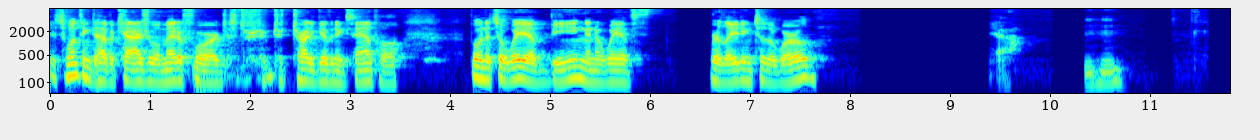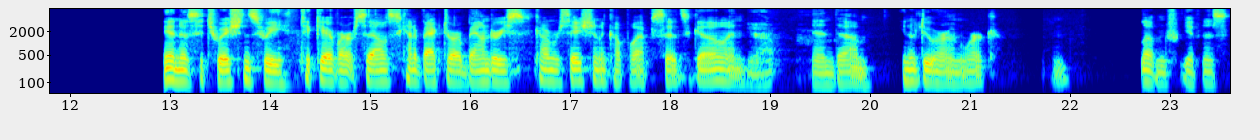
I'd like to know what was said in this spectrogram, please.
It's one thing to have a casual metaphor, just to, to, try to give an example, but when it's a way of being and a way of relating to the world, yeah. Mm-hmm. Yeah, in those situations, we take care of ourselves. Kind of back to our boundaries conversation a couple episodes ago, and yeah, and um, you know, do our own work, and love and forgiveness.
